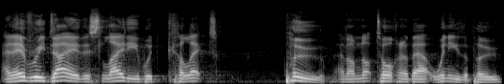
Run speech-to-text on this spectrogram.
And every day, this lady would collect poo, and I'm not talking about Winnie the Pooh,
